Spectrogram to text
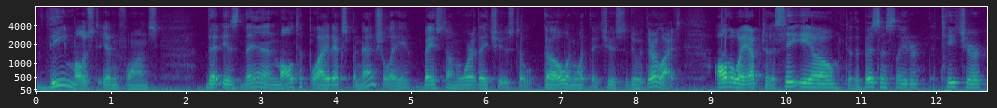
the most influence that is then multiplied exponentially based on where they choose to go and what they choose to do with their lives. All the way up to the CEO, to the business leader, the teacher,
